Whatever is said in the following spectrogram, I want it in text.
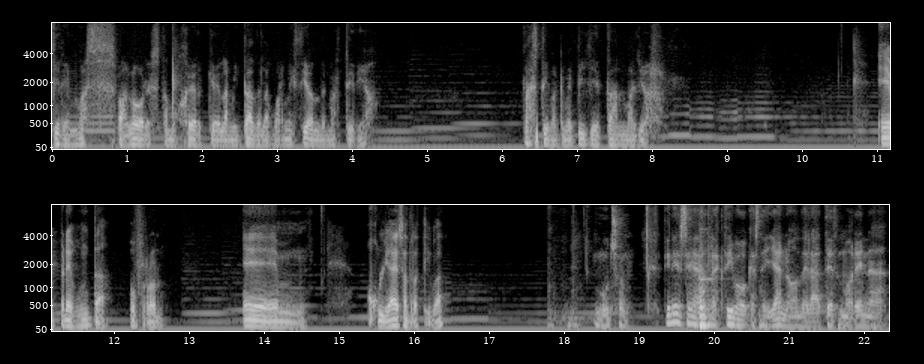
Tiene más valor esta mujer que la mitad de la guarnición de martirio. Lástima que me pille tan mayor. Eh, pregunta, Ofron. Eh, ¿Julia es atractiva? Mucho. Tiene ese atractivo castellano de la tez morena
